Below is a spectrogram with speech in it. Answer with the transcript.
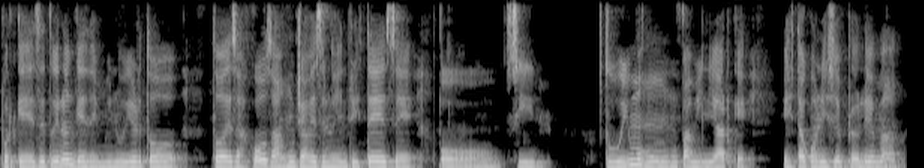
porque se tuvieron que disminuir todas esas cosas, muchas veces nos entristece o si tuvimos un familiar que está con ese problema,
